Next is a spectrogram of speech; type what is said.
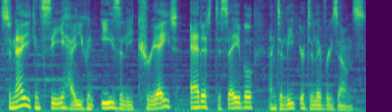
So now you can see how you can easily create, edit, disable and delete your delivery zones.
